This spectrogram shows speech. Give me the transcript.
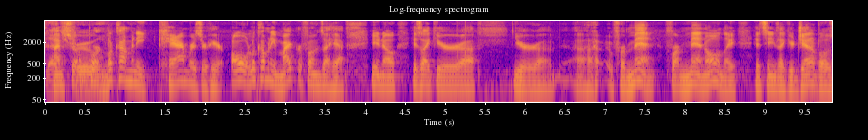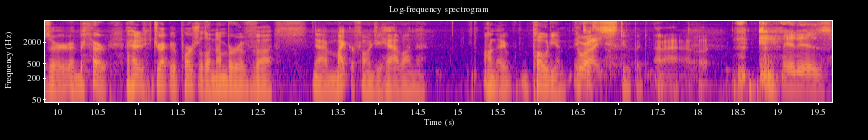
That's I'm so true. important. Look how many cameras are here. Oh, look how many microphones I have. You know, it's like your uh, your uh, uh, for men for men only. It seems like your genitals are, are directly proportional to the number of uh, uh, microphones you have on the on the podium. It's Right. just stupid. It is.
